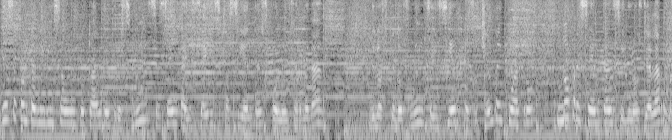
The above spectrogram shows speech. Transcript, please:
ya se contabiliza un total de 3.066 pacientes con la enfermedad, de los que 2.684 no presentan signos de alarma.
